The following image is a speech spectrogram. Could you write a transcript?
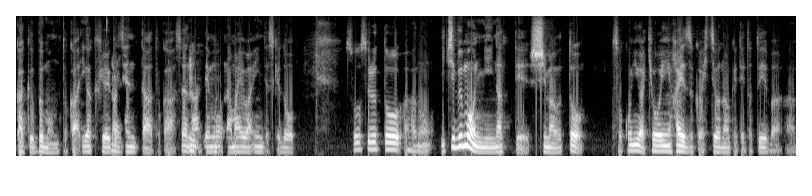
学部門とか、医学教育センターとか、はい、それは何でも名前はいいんですけど、そうすると、あの一部門になってしまうと、そこには教員配属が必要なわけで、例えば、あの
